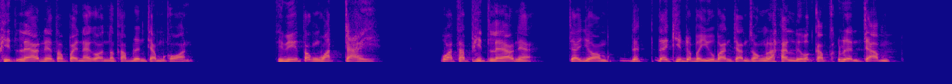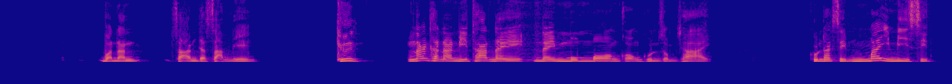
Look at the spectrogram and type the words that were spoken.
ผิดแล้วเนี่ยต้องไปไหนก่อนต้องกลับเรือนจำก่อน ทีนี้ต้องวัดใจ ว่าถ้าผิดแล้วเนี่ย จะยอมได้ได้คิดว่าไปอยู่บ้านจันทร์สองล้านหรือว่ากลับเข้าเรือนจำวันนั้นศาลจะสั่งเอง คือณขณะนี้ถ้าในในมุมมองของคุณสมชาย คุณทักษิณไม่มีสิทธิ์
